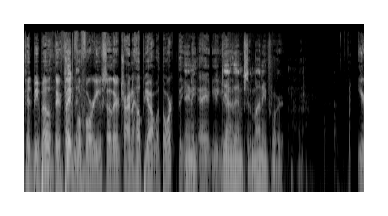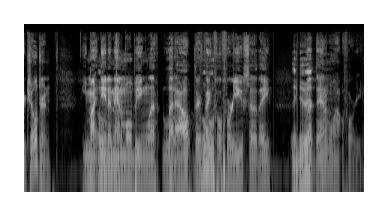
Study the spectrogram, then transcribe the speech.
Could be both. They're thankful be. for you, so they're trying to help you out with the work that you and need. uh, you give have. them some money for it. Your children, you might need an animal being left let out. They're Ooh. thankful for you, so they They do let it. the animal out for you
